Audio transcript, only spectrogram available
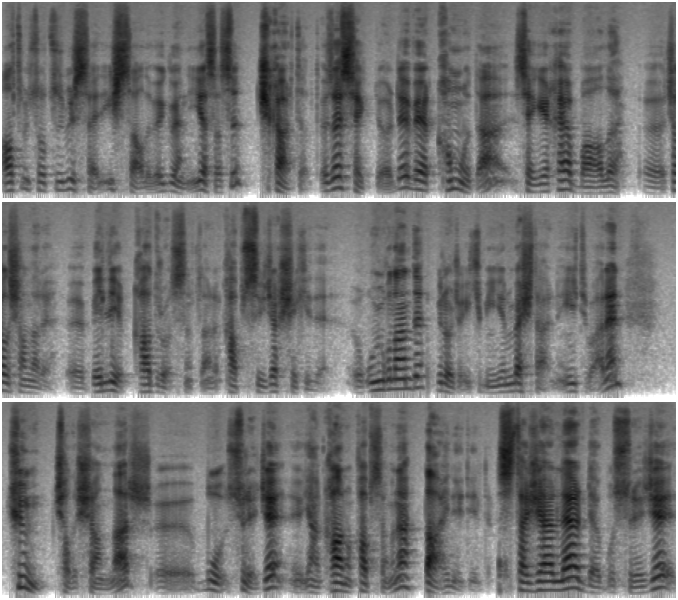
631 sayılı iş sağlığı ve güvenliği yasası çıkartıldı. Özel sektörde ve kamuda SGK'ya bağlı e, çalışanları e, belli kadro sınıflarını kapsayacak şekilde e, uygulandı. 1 Ocak 2025 tarihine itibaren tüm çalışanlar e, bu sürece e, yani kanun kapsamına dahil edildi. Stajyerler de bu sürece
